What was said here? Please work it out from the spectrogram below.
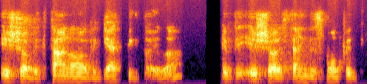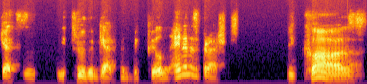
Isha Biktana the get big. If the Isha is standing in the small field, the get he threw the get in the big field, and it is precious. Because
